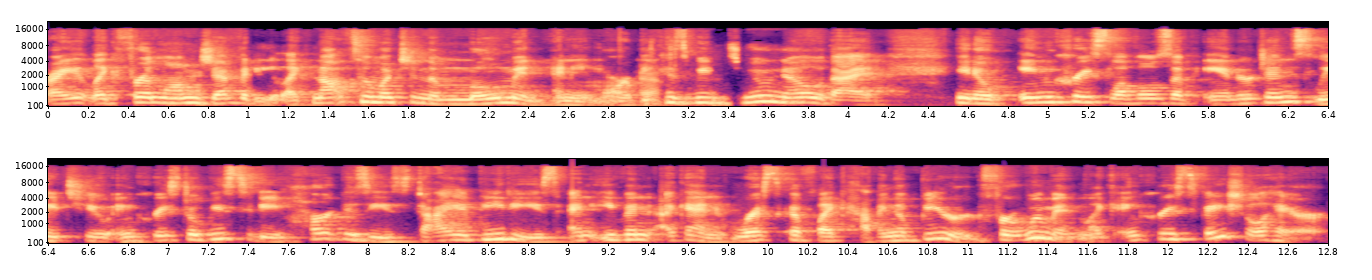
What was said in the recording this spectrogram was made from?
right? Like for longevity like not so much in the moment anymore because we do know that you know increased levels of androgens lead to increased obesity heart disease diabetes and even again risk of like having a beard for women like increased facial hair.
